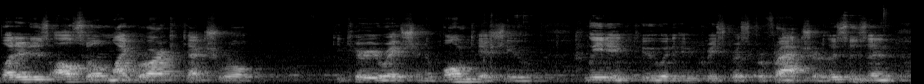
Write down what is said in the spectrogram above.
but it is also microarchitectural deterioration of bone tissue leading to an increased risk for fracture. This is an uh,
